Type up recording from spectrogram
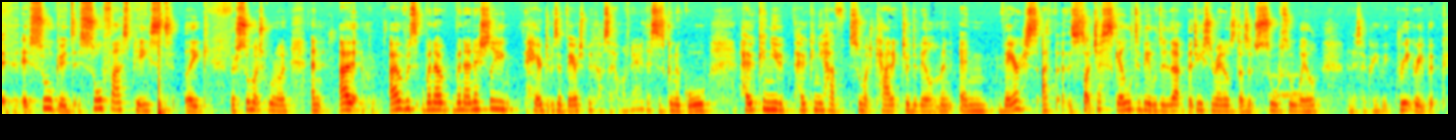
it- it's so good. It's so fast paced. Like, there's so much going on. And I, I was when I when I initially heard it was a verse book, I was like, I wonder how this is to go. How can you how can you have so much character development in verse? I th- it's such a skill to be able to do that. But Jason Reynolds does it so so well, and it's a great great great book.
